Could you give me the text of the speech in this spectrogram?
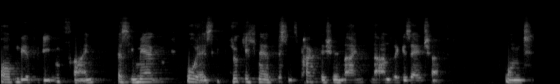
brauchen wir für die Impffreien, dass sie merken, oh, es gibt wirklich eine wissenspraktische, nein, eine andere Gesellschaft. Und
